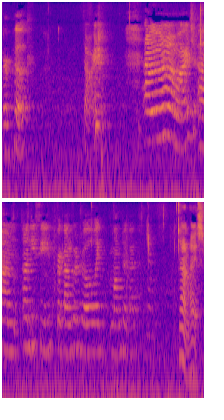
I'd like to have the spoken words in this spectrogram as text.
or Hook. Darn. Um, we went on a march um, on DC for gun control. Like, mom took us. Yeah. Oh, nice.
